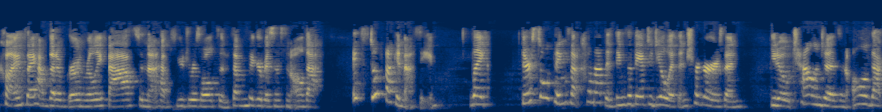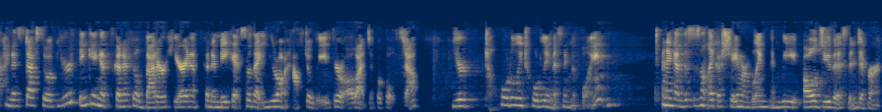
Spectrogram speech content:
clients I have that have grown really fast and that have huge results and seven figure business and all that, it's still fucking messy. Like there's still things that come up and things that they have to deal with and triggers and you know, challenges and all of that kind of stuff. So if you're thinking it's going to feel better here and it's going to make it so that you don't have to wade through all that difficult stuff, you're totally, totally missing the point. And again, this isn't like a shame or blame thing. We all do this in different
